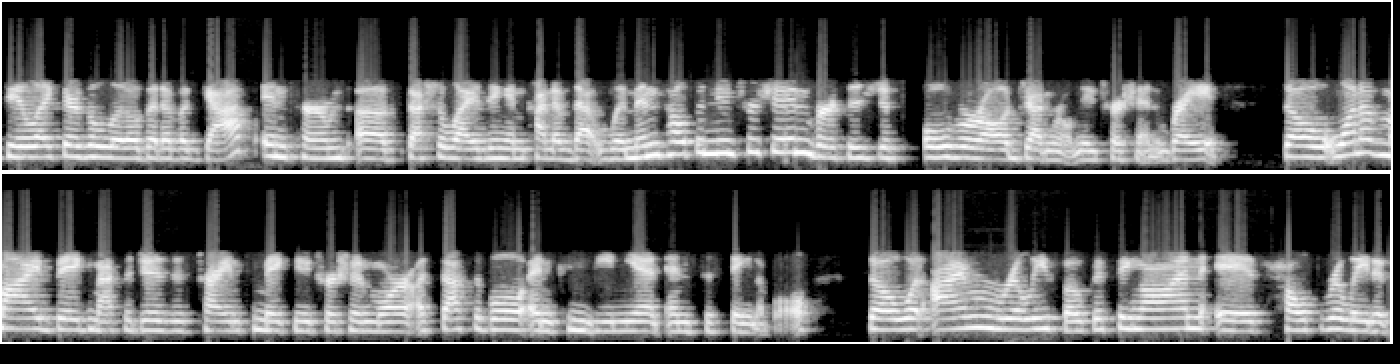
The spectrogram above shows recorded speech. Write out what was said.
feel like there's a little bit of a gap in terms of specializing in kind of that women's health and nutrition versus just overall general nutrition, right? So, one of my big messages is trying to make nutrition more accessible and convenient and sustainable. So, what I'm really focusing on is health related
